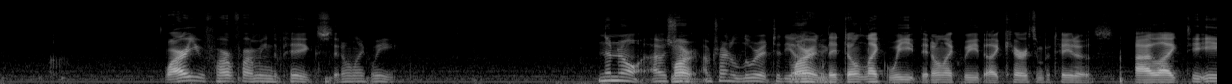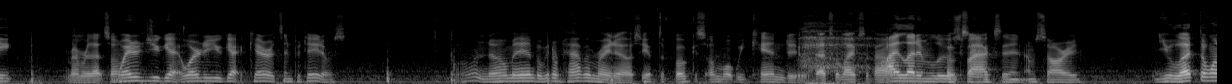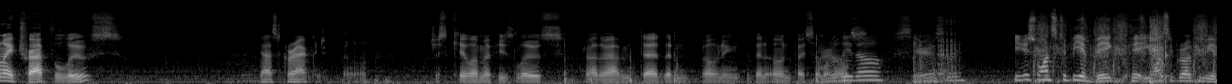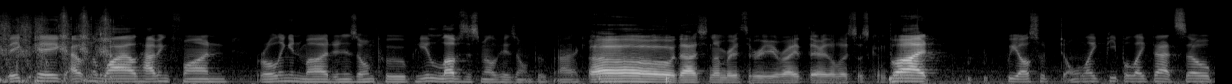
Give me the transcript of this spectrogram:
Why are you far farming the pigs? They don't like wheat. No, no, no. I was. Mar- trying, I'm trying to lure it to the Martin, other. they don't like wheat. They don't like wheat. They like carrots and potatoes. I like to eat. Remember that song? Where did you get? Where did you get carrots and potatoes? I don't know, man, but we don't have them right now, so you have to focus on what we can do. That's what life's about. I let him loose focusing by accident. I'm sorry. you let the one I trapped loose? That's correct. Uh, just kill him if he's loose. I'd rather have him dead than owning than owned by someone really else. Really though? Seriously? He just wants to be a big pig. He wants to grow up to be a big pig out in the wild, having fun, rolling in mud in his own poop. He loves the smell of his own poop. I can tell you. Oh, that's number three right there. The list is complete. But we also don't like people like that. So,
